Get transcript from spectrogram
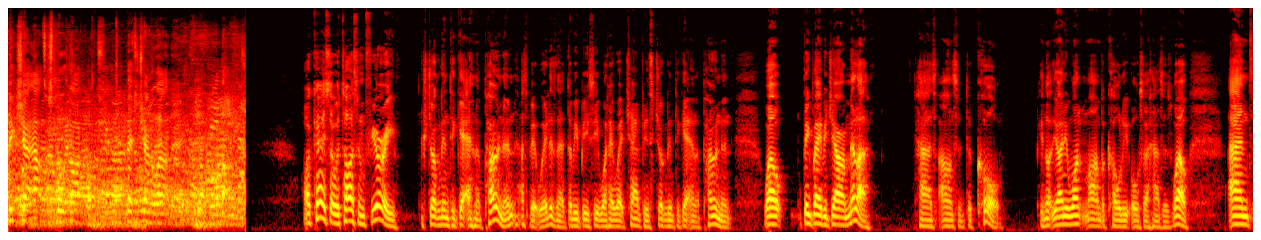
Big shout out to Sporting Icons, best channel out there. Okay, so with Tyson Fury struggling to get an opponent, that's a bit weird, isn't it? WBC World Heavyweight Champion struggling to get an opponent. Well, Big Baby Jarrell Miller has answered the call. He's not the only one, Martin Bakole also has as well. And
